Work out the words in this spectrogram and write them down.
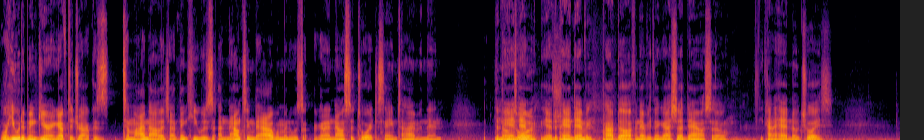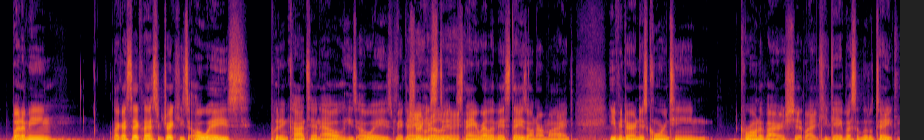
Or he would have been gearing up to drop because, to my knowledge, I think he was announcing the album and was going to announce the tour at the same time, and then the No pandemic, tour. yeah, the Shit. pandemic popped off and everything got shut down, so he kind of had no choice. But I mean, like I said, classic Drake. He's always putting content out. He's always making Staying sure he's sta- staying relevant, stays on our mind, even during this quarantine coronavirus shit. Like he gave us a little tape.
